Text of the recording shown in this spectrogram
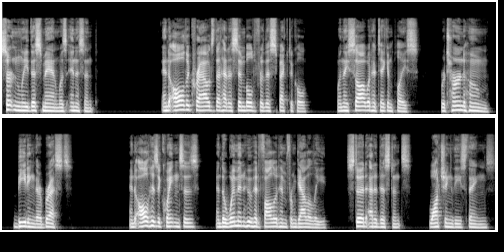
Certainly this man was innocent. And all the crowds that had assembled for this spectacle, when they saw what had taken place, returned home, beating their breasts. And all his acquaintances and the women who had followed him from Galilee stood at a distance, watching these things.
